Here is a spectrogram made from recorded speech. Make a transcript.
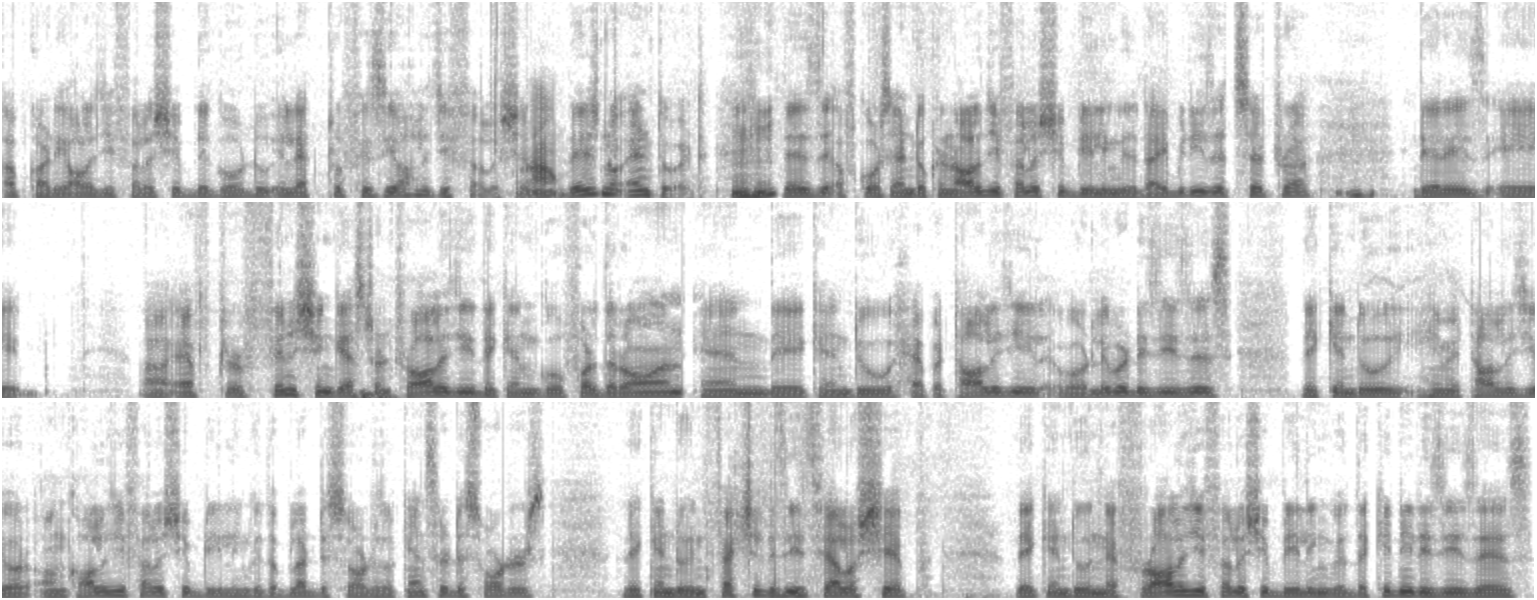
up cardiology fellowship they go do electrophysiology fellowship Wow. there is no end to it mm-hmm. there's of course endocrinology fellowship dealing with diabetes etc mm-hmm. There is a uh, after finishing gastroenterology they can go further on and they can do hepatology about liver diseases. They can do hematology or oncology fellowship dealing with the blood disorders or cancer disorders. They can do infectious disease fellowship. They can do nephrology fellowship dealing with the kidney diseases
